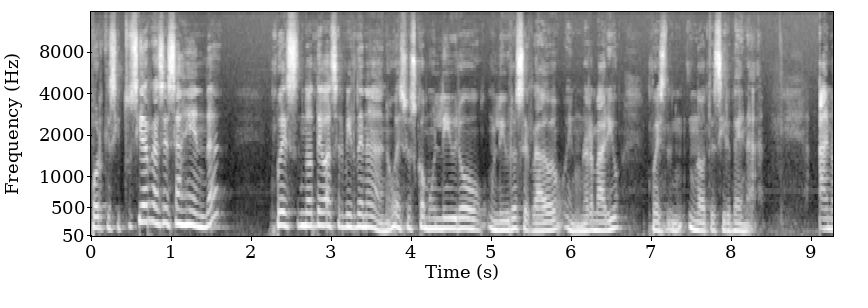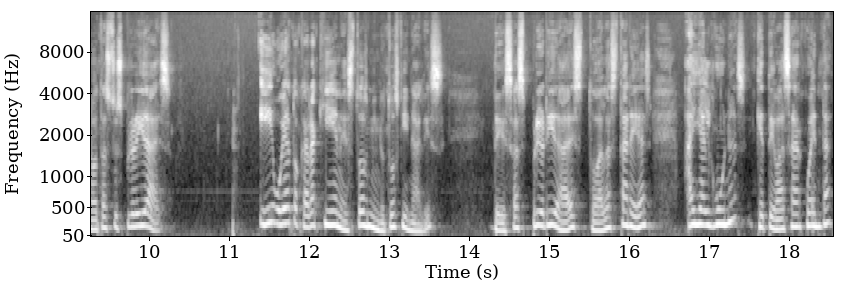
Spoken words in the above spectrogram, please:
Porque si tú cierras esa agenda, pues no te va a servir de nada, ¿no? Eso es como un libro, un libro cerrado en un armario, pues no te sirve de nada. Anotas tus prioridades. Y voy a tocar aquí en estos minutos finales de esas prioridades, todas las tareas, hay algunas que te vas a dar cuenta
